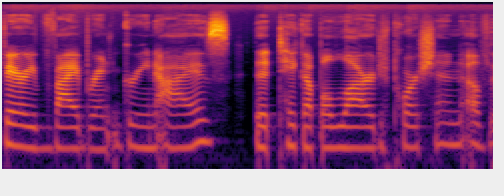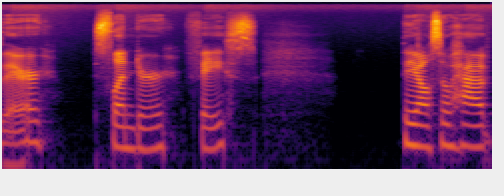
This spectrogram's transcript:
very vibrant green eyes that take up a large portion of their slender face. They also have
